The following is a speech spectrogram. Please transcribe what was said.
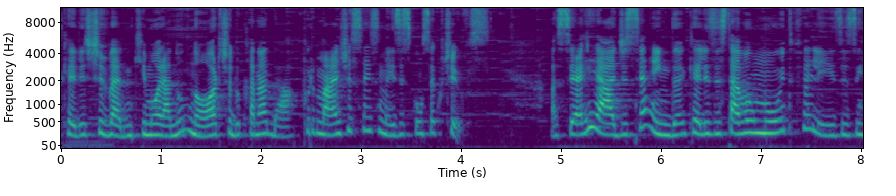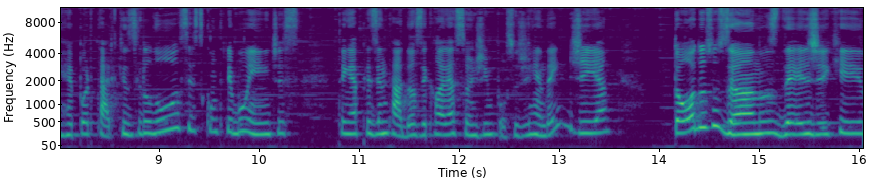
que eles tiveram que morar no norte do Canadá por mais de seis meses consecutivos. A CRA disse ainda que eles estavam muito felizes em reportar que os ilustres contribuintes têm apresentado as declarações de imposto de renda em dia todos os anos, desde que,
